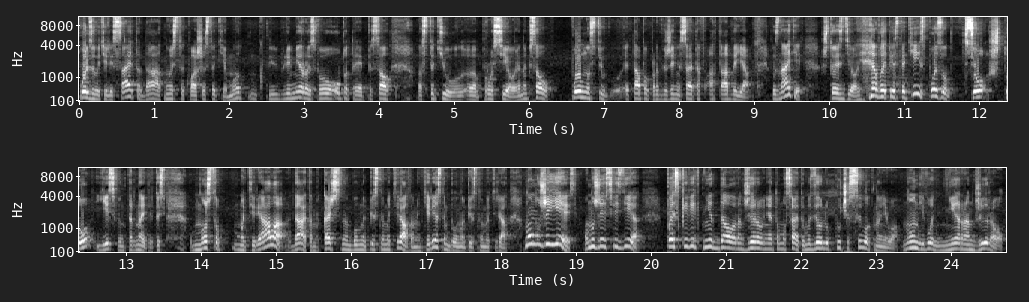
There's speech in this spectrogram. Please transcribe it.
пользователи сайта да, относятся к вашей статье. Мы, вот, к примеру, из своего опыта я писал статью э, про SEO. Я написал полностью этапы продвижения сайтов от А до Я. Вы знаете, что я сделал? Я в этой статье использовал все, что есть в интернете. То есть множество материала, да, там качественно был написан материал, там интересный был написан материал, но он уже есть, он уже есть везде. Поисковик не дал ранжирования этому сайту, мы сделали кучу ссылок на него, но он его не ранжировал.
